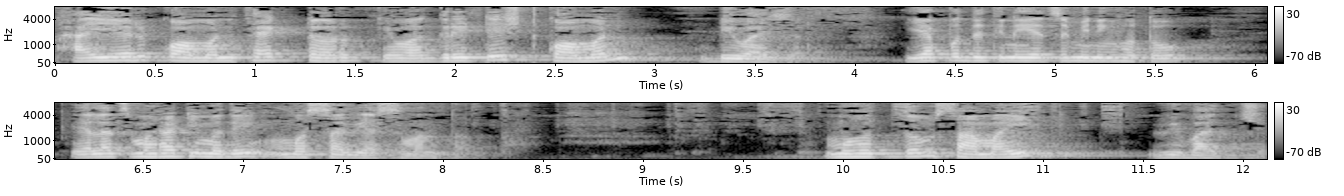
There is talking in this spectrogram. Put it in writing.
हायर कॉमन फॅक्टर किंवा ग्रेटेस्ट कॉमन डिवायझर या पद्धतीने याचं मिनिंग होतो. यालाच मराठीमध्ये मसावी असं म्हणतात. महत्तम सामायिक विभाज्य.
